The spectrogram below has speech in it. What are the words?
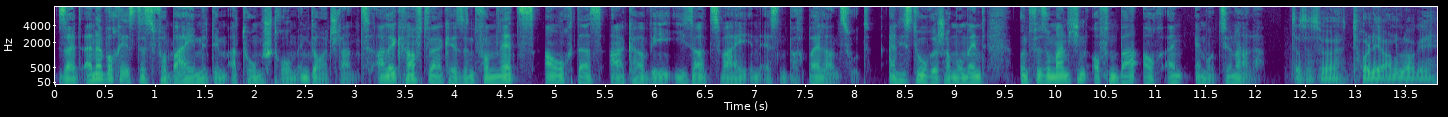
Seit einer Woche ist es vorbei mit dem Atomstrom in Deutschland. Alle Kraftwerke sind vom Netz, auch das AKW ISA 2 in Essenbach bei Landshut. Ein historischer Moment und für so manchen offenbar auch ein emotionaler dass er so eine tolle Anlage,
